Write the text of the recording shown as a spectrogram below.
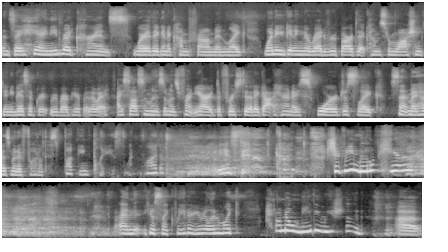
and say, hey, I need red currants. Where are they going to come from? And like, when are you getting the red rhubarb that comes from Washington? You guys have great rhubarb here, by the way. I saw someone in someone's front yard the first day that I got here, and I swore, just like, sent my husband a photo. Of this fucking place. What is this? God, should we move here? and he was like, wait, are you really? And I'm like, I don't know, maybe we should. Uh,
